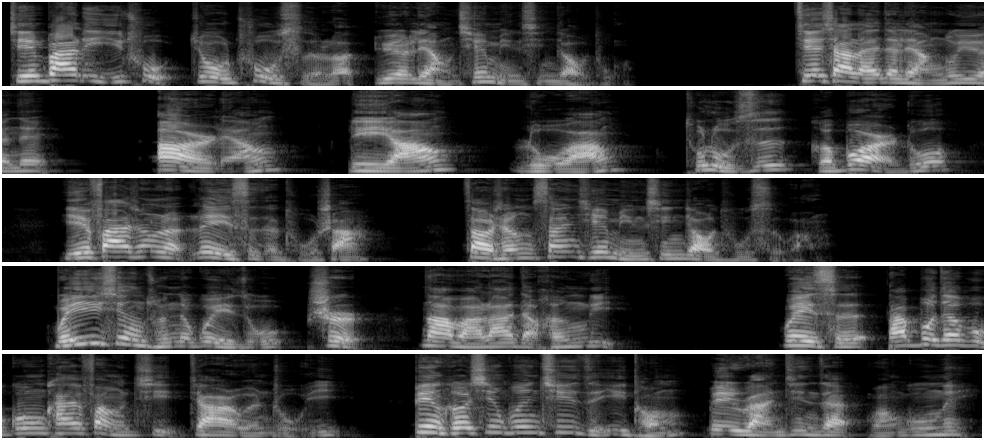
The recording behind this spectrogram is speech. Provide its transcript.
仅巴黎一处就处死了约两千名新教徒。接下来的两个月内，奥尔良、里昂、鲁昂、图鲁兹和波尔多也发生了类似的屠杀，造成三千名新教徒死亡。唯一幸存的贵族是纳瓦拉的亨利，为此他不得不公开放弃加尔文主义。并和新婚妻子一同被软禁在王宫内。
